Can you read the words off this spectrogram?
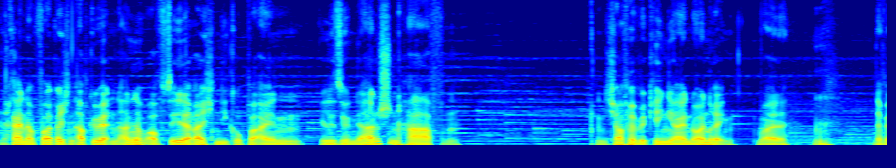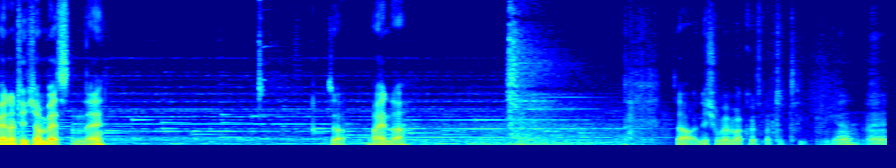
Nach einem erfolgreichen abgewehrten Angriff auf See erreichen die Gruppe einen illusionanischen Hafen. Ich hoffe, wir kriegen hier einen neuen Ring, weil da wäre natürlich am besten. Ne? So, rein da. So, und ich hole mal kurz was zu trinken. Ja? Ne?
